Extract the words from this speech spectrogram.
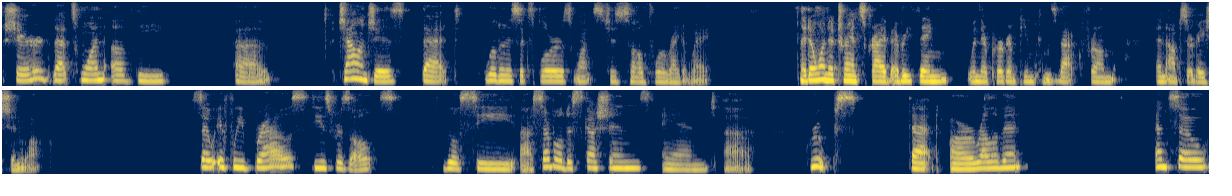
shared, that's one of the uh, challenges that Wilderness Explorers wants to solve for right away. I don't want to transcribe everything when their program team comes back from an observation walk. So if we browse these results, we'll see uh, several discussions and uh, groups that are relevant. And so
